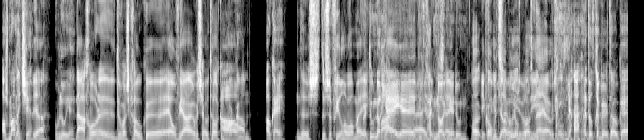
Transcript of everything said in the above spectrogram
Als mannetje? Ja. Hoe bedoel je? Nou, gewoon, eh, toen was ik ook eh, elf jaar of zo. Toen had ik een Oh. pak aan. Oké. Dus, dus dat viel nog wel mee. Maar toen dacht jij, eh, nee, dit ga ik nooit meer doen. Maar komend vind het jaar wil je zo als wel Bas Nijhuis. Als, Ja, dat gebeurt ook, hè?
